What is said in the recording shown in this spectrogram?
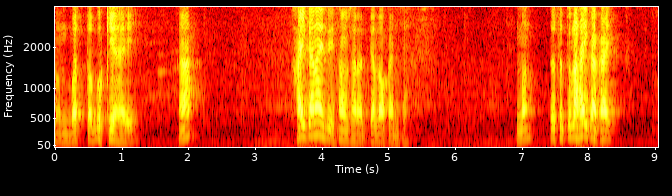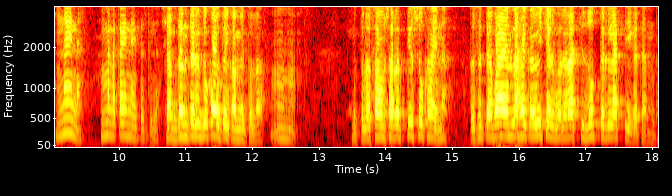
बसता बुके आहे हां? हाय का नाही ते संसारात त्या लोकांच्या? मग तसं तुला आहे का काय? नाही ना मला काही नाही तसलं. शब्दांतरी दुखावतोय का मी तुला. मग तुला संसारात ते सुख आहे ना? तसं त्या बायांना आहे का? विचार बरं रातची झोप तरी लागते का त्यांना?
